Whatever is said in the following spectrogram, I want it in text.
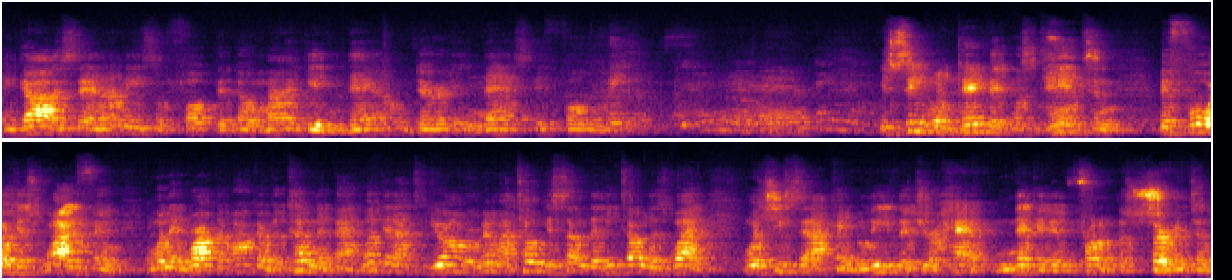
And God is saying, I need some folk that don't mind getting down, dirty, nasty for me. You see, when David was dancing before his wife and when they brought the Ark of the Covenant back, what did I, you all remember? I told you something that he told his wife when she said, I can't believe that you're half naked. in front of the servants. and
